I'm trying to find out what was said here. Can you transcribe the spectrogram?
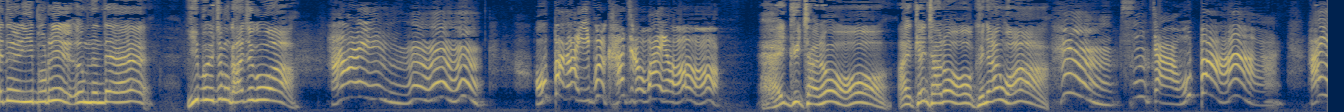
애들 이불이 없는데, 이불 좀 가지고 와. 아이, 응, 응, 응. 오빠가 이불 가지러 와요. 에이, 귀찮어. 아이, 괜찮어. 그냥 와. 흠, 진짜, 오빠. 아이,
